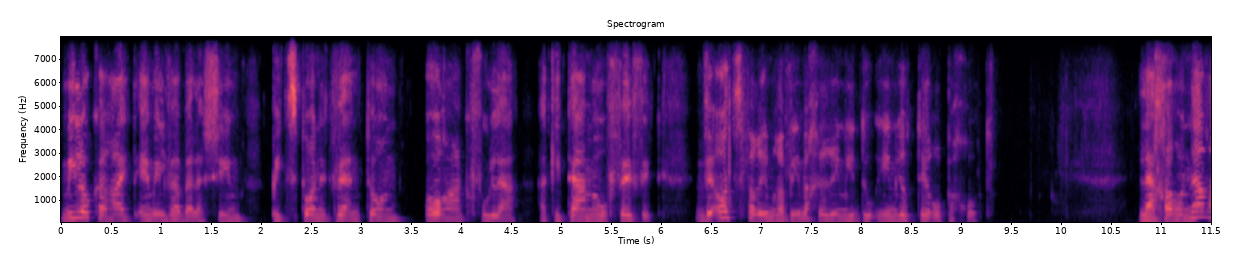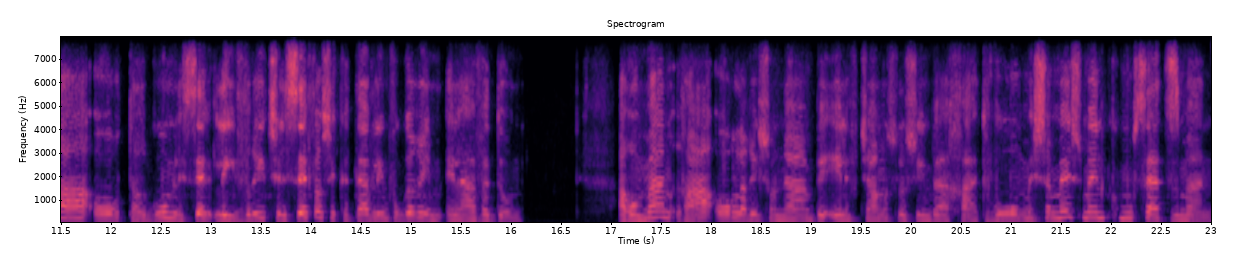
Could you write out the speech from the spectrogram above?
מי לא קרא את אמיל והבלשים, פצפונת ואנטון, אורה הכפולה, הכיתה המעופפת, ועוד ספרים רבים אחרים ידועים יותר או פחות. לאחרונה ראה אור תרגום לעברית של ספר שכתב למבוגרים, אל האבדון. הרומן ראה אור לראשונה ב-1931, והוא משמש מעין כמוסת זמן,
